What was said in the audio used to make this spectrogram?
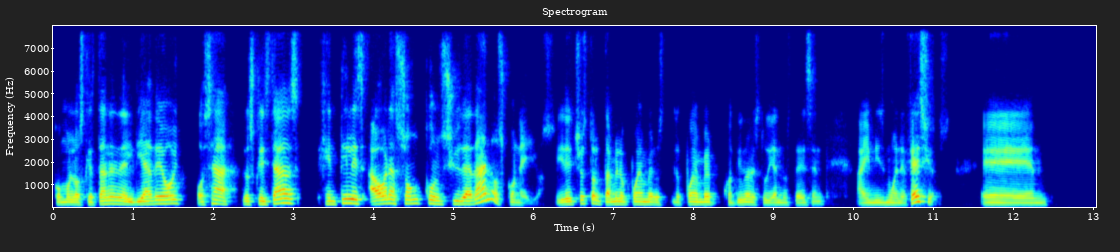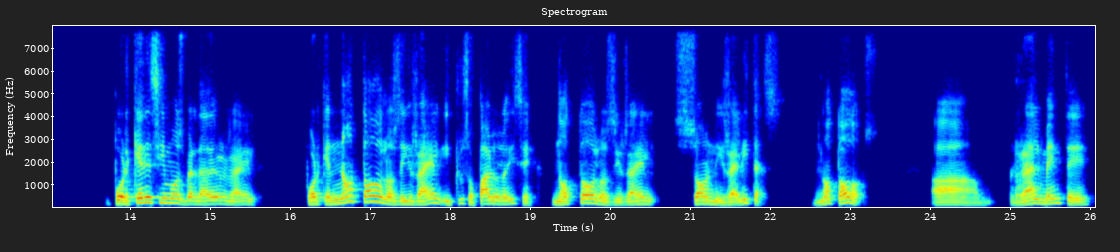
como los que están en el día de hoy. O sea, los cristianos gentiles ahora son conciudadanos con ellos. Y de hecho esto también lo pueden ver, lo pueden ver, continuar estudiando ustedes en, ahí mismo en Efesios. Em, ¿Por qué decimos verdadero Israel? Porque no todos los de Israel, incluso Pablo lo dice, no todos los de Israel son israelitas, no todos. Ah, realmente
